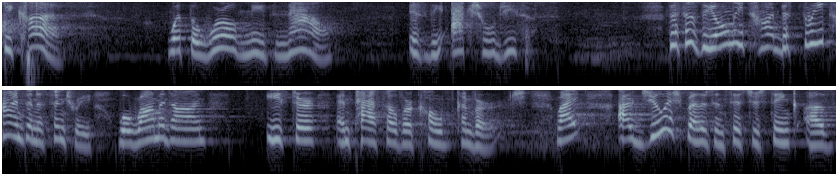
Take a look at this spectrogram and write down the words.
Because what the world needs now is the actual Jesus. This is the only time, the three times in a century will Ramadan, Easter, and Passover converge, right? Our Jewish brothers and sisters think of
